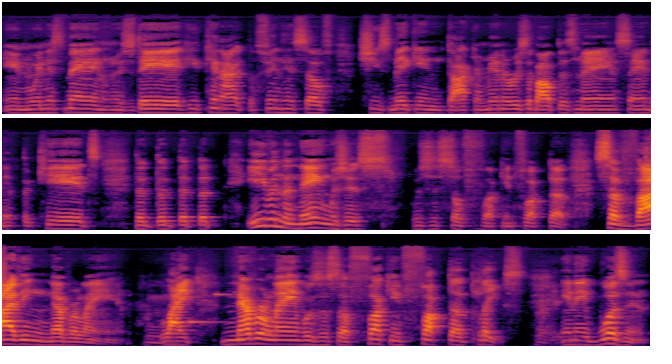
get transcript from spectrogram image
and when this man is dead, he cannot defend himself. She's making documentaries about this man, saying that the kids, the the the, the even the name was just was just so fucking fucked up. Surviving Neverland. Mm. Like Neverland was just a fucking fucked up place, right. and it wasn't.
